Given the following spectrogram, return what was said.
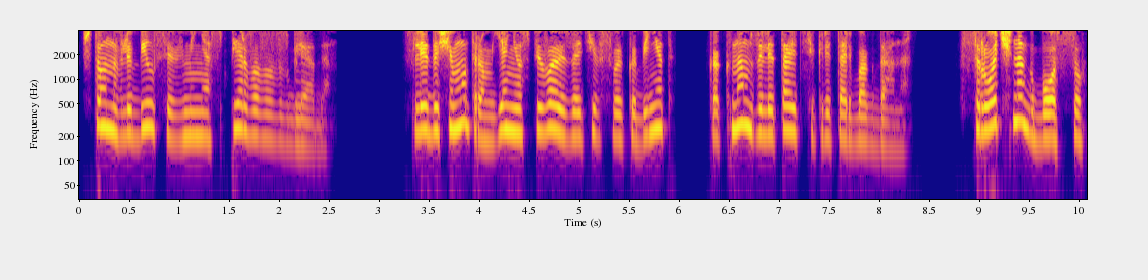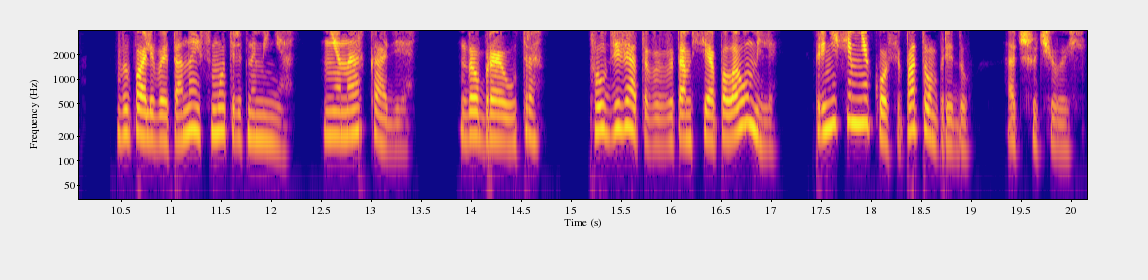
что он влюбился в меня с первого взгляда. Следующим утром я не успеваю зайти в свой кабинет, как к нам залетает секретарь Богдана. «Срочно к боссу!» — выпаливает она и смотрит на меня, не на Аркадия. «Доброе утро. Полдевятого вы там все ополоумели? Принеси мне кофе, потом приду», — отшучиваюсь.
